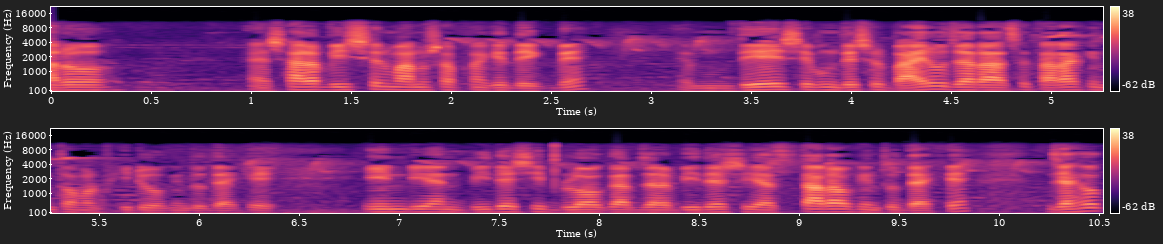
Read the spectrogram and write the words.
আরও হ্যাঁ, সারা বিশ্বের মানুষ আপনাকে দেখবে। দেশ এবং দেশের বাইরেও যারা আছে তারা কিন্তু আমার ভিডিও কিন্তু দেখে। ইন্ডিয়ান বিদেশি ব্লগার যারা বিদেশি আছে তারাও কিন্তু দেখে। যাই হোক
